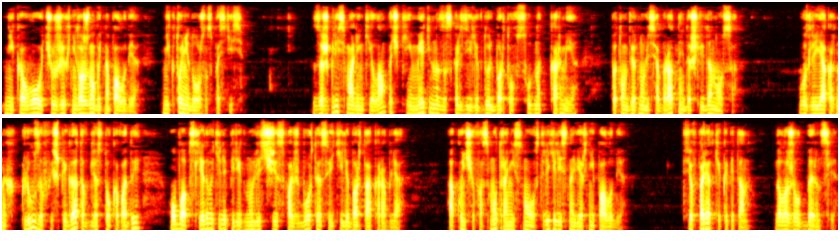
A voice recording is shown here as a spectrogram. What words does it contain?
Никого чужих не должно быть на палубе. Никто не должен спастись. Зажглись маленькие лампочки и медленно заскользили вдоль бортов судна к корме. Потом вернулись обратно и дошли до носа. Возле якорных клюзов и шпигатов для стока воды оба обследователя перегнулись через фальшборд и осветили борта корабля. Окончив осмотр, они снова встретились на верхней палубе. «Все в порядке, капитан», — доложил Бернсли.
